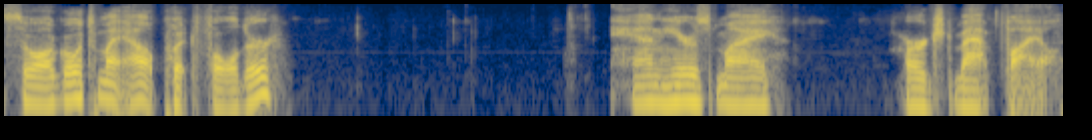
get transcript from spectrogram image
So I'll go to my output folder and here's my merged map file.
